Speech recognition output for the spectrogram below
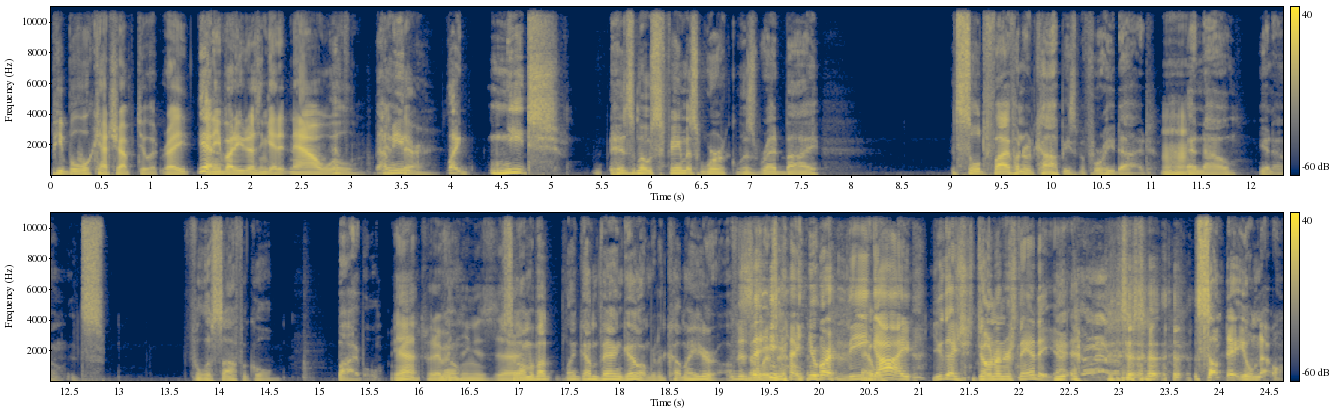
people will catch up to it, right? Yeah. Anybody who doesn't get it now will I mean, there. like Nietzsche, his most famous work was read by. It sold 500 copies before he died, Mhm. and now you know it's philosophical Bible. Yeah, that's what you know? everything is. Uh, so I'm about like I'm Van Gogh. I'm going to cut my ear off. This you know, is- it's- you are the That was- guy. You guys just don't understand it yet. it's just- someday you'll know.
